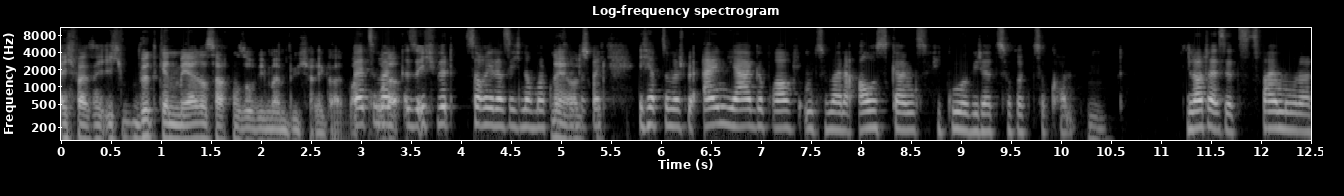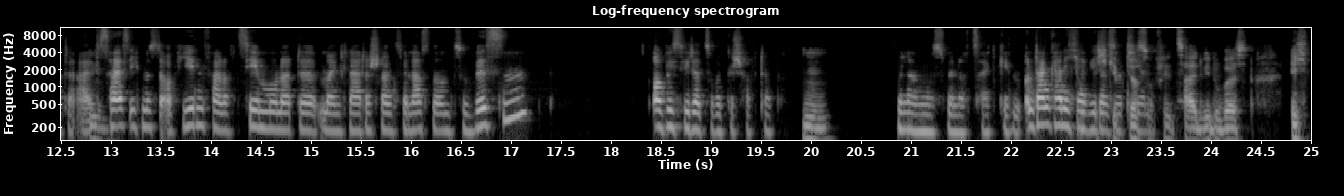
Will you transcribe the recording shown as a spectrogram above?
ich weiß nicht, ich würde gerne mehrere Sachen so wie mein Bücherregal machen. Weil zum? Beispiel, also ich würde, sorry, dass ich nochmal kurz alles unterbreche. Ich habe zum Beispiel ein Jahr gebraucht, um zu meiner Ausgangsfigur wieder zurückzukommen. Hm. Die Lotta ist jetzt zwei Monate alt. Hm. Das heißt, ich müsste auf jeden Fall noch zehn Monate meinen Kleiderschrank so lassen, um zu wissen, ob ich es wieder zurückgeschafft habe. Hm. So lange muss es mir noch Zeit geben. Und dann kann ich ja wieder ich gebe dir sortieren. so viel Zeit, wie du willst. Ich,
